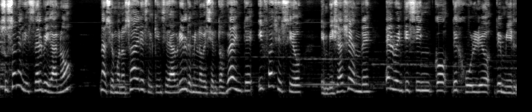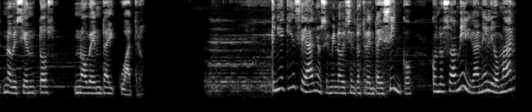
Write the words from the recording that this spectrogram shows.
Susana Grisel Vigano nació en Buenos Aires el 15 de abril de 1920 y falleció en Villa Allende el 25 de julio de 1994. Tenía 15 años en 1935, cuando su amiga Nelly Omar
